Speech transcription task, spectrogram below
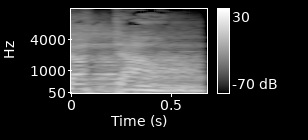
Shut down.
